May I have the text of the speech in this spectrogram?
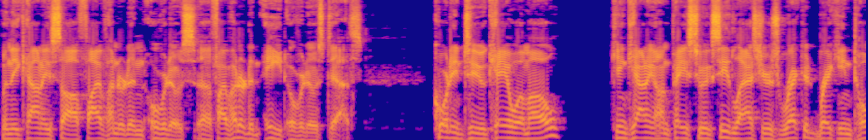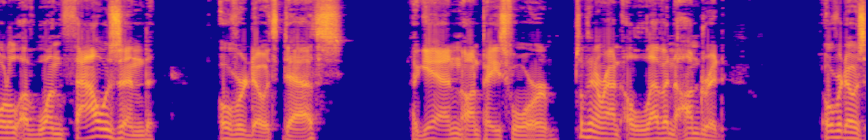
when the county saw 500 and overdose, uh, 508 overdose deaths. According to KOMO, King County on pace to exceed last year's record breaking total of 1,000 overdose deaths. Again, on pace for something around 1,100 overdose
